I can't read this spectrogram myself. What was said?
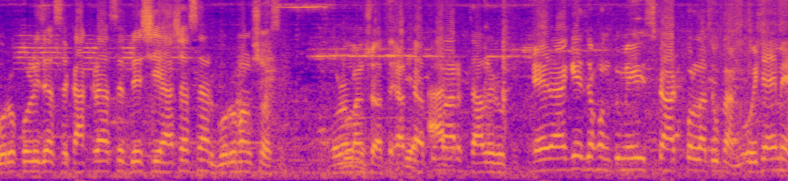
গরু কলিজ আছে কাঁকড়া আছে দেশি হাঁস আছে আর গরু মাংস আছে। গরুর মাংস আছে। আচ্ছা তোমার চালের এর আগে যখন তুমি স্টার্ট করলা দোকান ওই টাইমে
